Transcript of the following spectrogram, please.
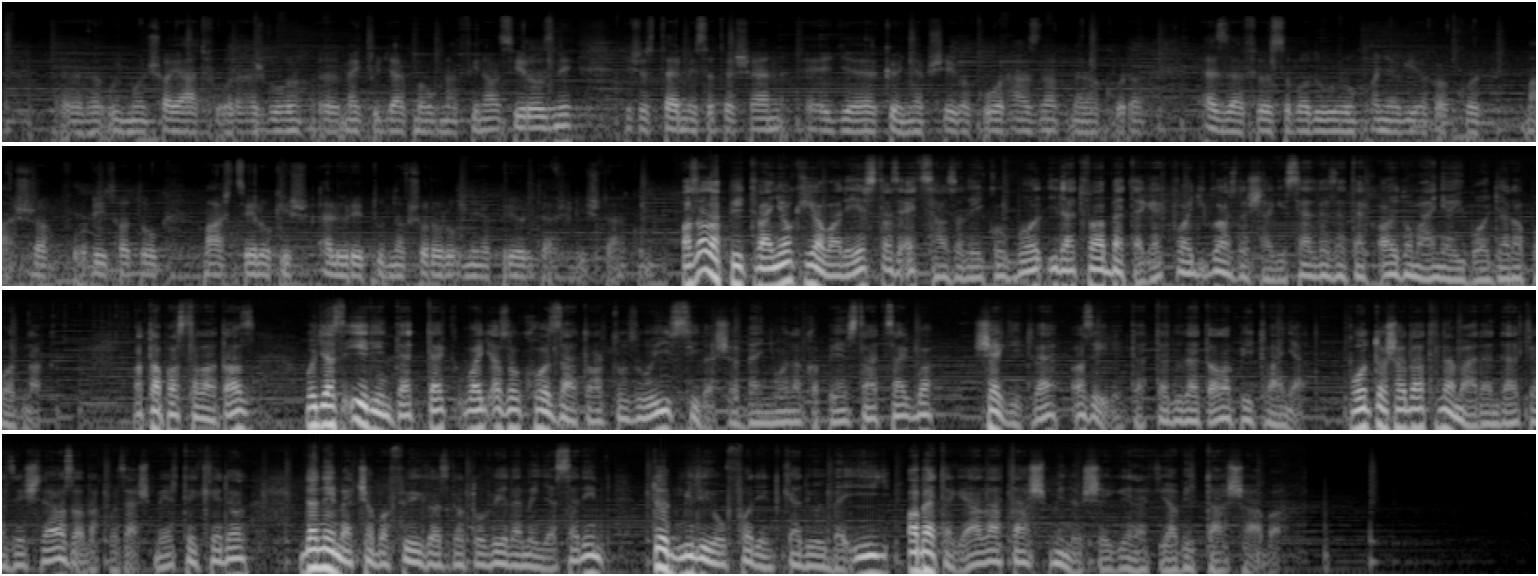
úgymond saját forrásból meg tudják maguknak finanszírozni, és ez természetesen egy könnyebbség a kórháznak, mert akkor a ezzel felszabaduló anyagiak akkor másra fordíthatók, más célok is előrébb tudnak sorolódni a prioritási listákon. Az alapítványok javarészt az 1%-okból, illetve a betegek vagy gazdasági szervezetek adományaiból gyarapodnak. A tapasztalat az, hogy az érintettek vagy azok hozzátartozói szívesebben nyúlnak a pénztárcákba, segítve az érintett terület alapítványát. Pontos adat nem áll rendelkezésre az adakozás mértékéről, de német Csaba főigazgató véleménye szerint több millió forint kerül be így a betegellátás minőségének javításába.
